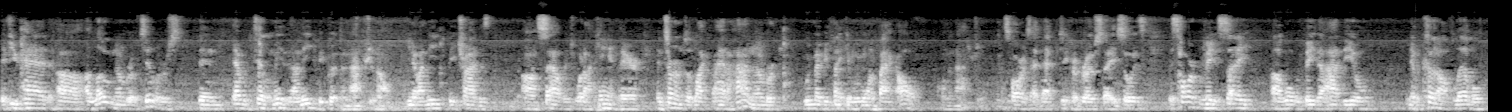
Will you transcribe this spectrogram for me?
if you had, uh, a low number of tillers, then that would tell me that I need to be putting the nitrogen on. You know, I need to be trying to, uh, salvage what I can there. In terms of like, if I had a high number, we may be thinking we want to back off on the nitrogen as far as at that particular growth stage. So it's, it's hard for me to say, uh, what would be the ideal, you know, cutoff level,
